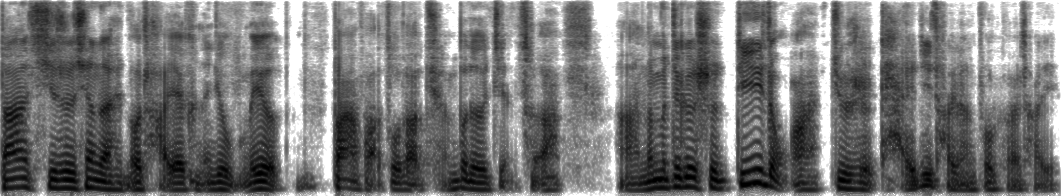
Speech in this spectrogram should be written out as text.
当然，其实现在很多茶叶可能就没有办法做到全部都检测啊啊，那么这个是第一种啊，就是台地茶园做出来的茶叶。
